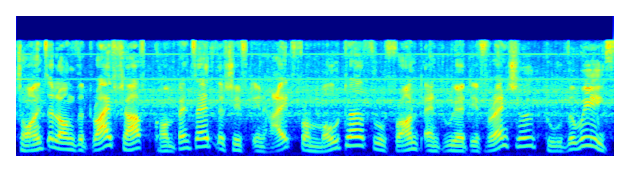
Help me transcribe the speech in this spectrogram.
Joints along the drive shaft compensate the shift in height from motor through front and rear differential to the wheels.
